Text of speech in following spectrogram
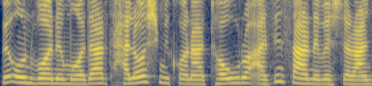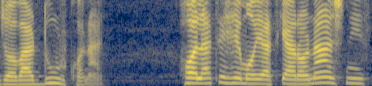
به عنوان مادر تلاش می کند تا او را از این سرنوشت رنجاور دور کند. حالت حمایتگرانش نیز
